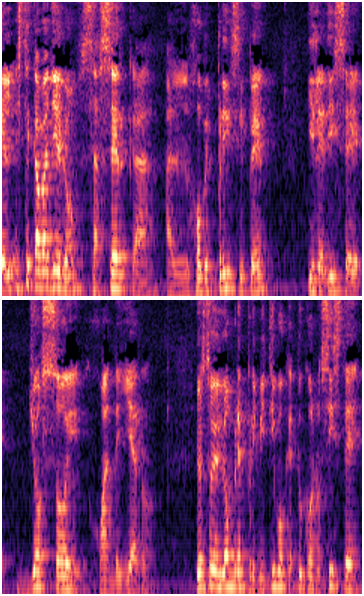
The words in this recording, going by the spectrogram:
el, este caballero se acerca al joven príncipe y le dice, yo soy Juan de Hierro yo soy el hombre primitivo que tú conociste,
